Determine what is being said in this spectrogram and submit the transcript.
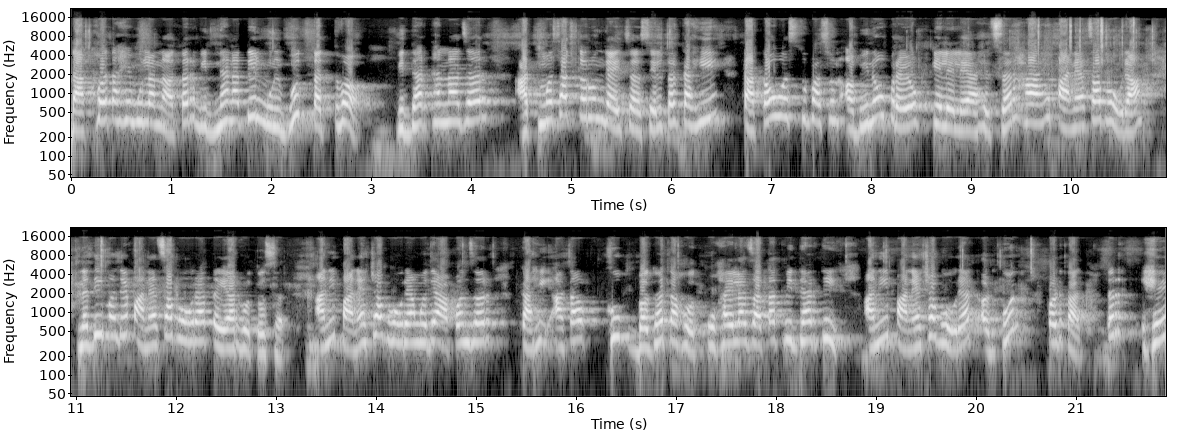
दाखवत आहे मुलांना तर विज्ञानातील मूलभूत तत्व विद्यार्थ्यांना जर आत्मसात करून द्यायचं असेल तर काही टाकाऊ वस्तूपासून अभिनव प्रयोग केलेले आहेत सर. हा आहे पाण्याचा भोवरा. नदीमध्ये पाण्याचा भोवरा तयार होतो सर. आणि पाण्याच्या भोवऱ्यामध्ये आपण जर काही आता खूप बघत आहोत पोहायला जातात विद्यार्थी आणि पाण्याच्या भोवऱ्यात अडकून पडतात तर हे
